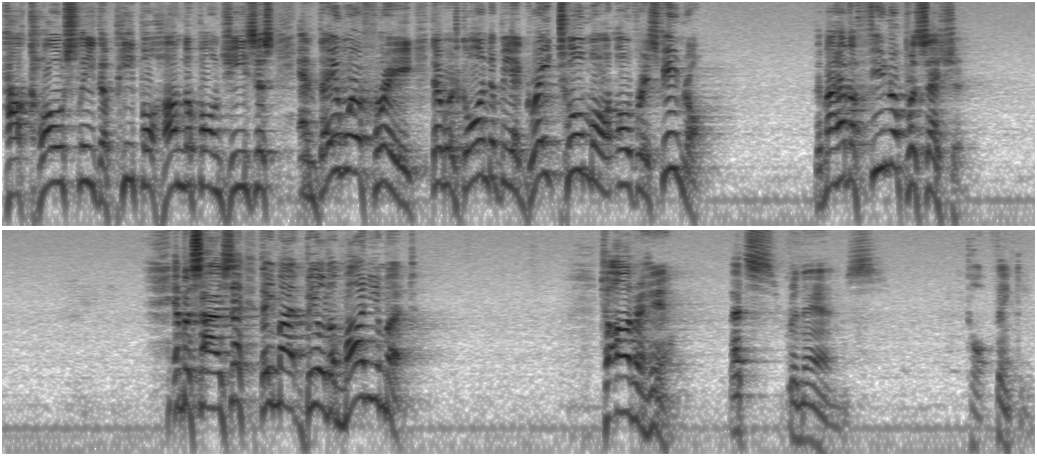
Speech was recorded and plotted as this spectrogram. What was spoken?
how closely the people hung upon Jesus, and they were afraid there was going to be a great tumult over his funeral. They might have a funeral procession. And besides that, they might build a monument to honor him. That's Renan's thought thinking.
